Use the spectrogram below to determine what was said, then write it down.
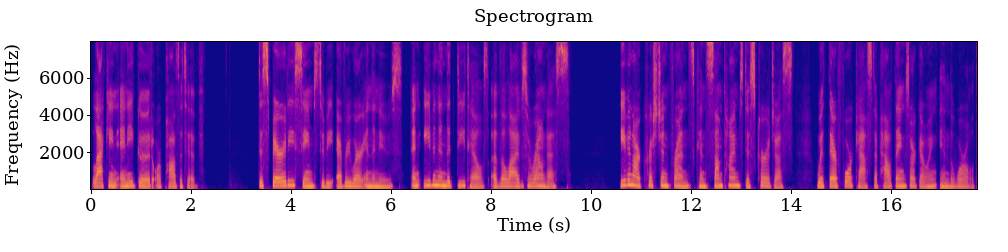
lacking any good or positive. Disparity seems to be everywhere in the news and even in the details of the lives around us. Even our Christian friends can sometimes discourage us with their forecast of how things are going in the world.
